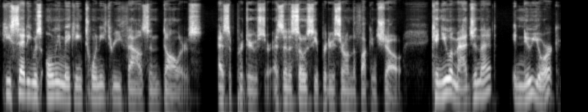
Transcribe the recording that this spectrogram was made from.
He said he was only making twenty three thousand dollars as a producer, as an associate producer on the fucking show. Can you imagine that in New York?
